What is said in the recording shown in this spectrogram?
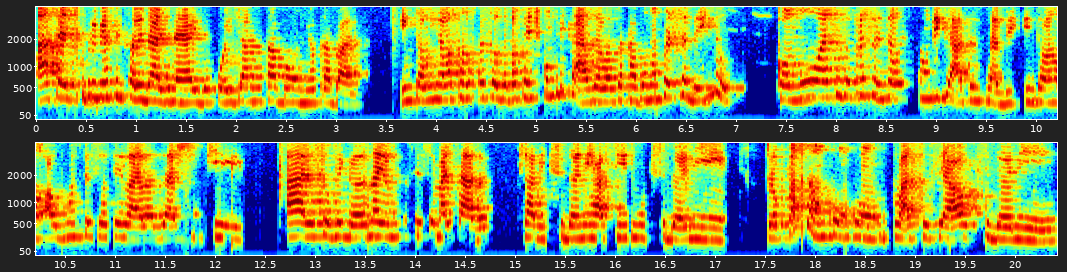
até descobrir minha sexualidade, né? Aí depois já não tá bom meu trabalho. Então, em relação às pessoas, é bastante complicado. Elas acabam não percebendo como essas opressões elas estão ligadas, sabe? Então, algumas pessoas, sei lá, elas acham que, ah, eu sou vegana e eu não preciso ser mais nada, sabe? Que se dane racismo, que se dane preocupação com, com classe social, que se dane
